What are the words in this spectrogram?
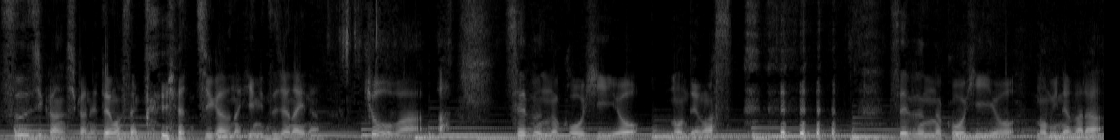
数時間しか寝てません。いや、違うな。秘密じゃないな。今日は、あ、セブンのコーヒーを飲んでます。セブンのコーヒーを飲みながら、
